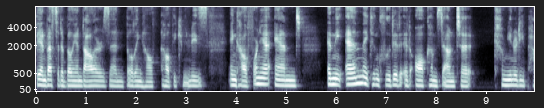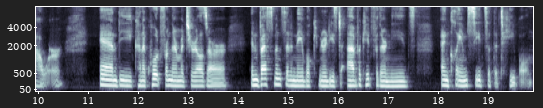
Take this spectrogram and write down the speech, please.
they invested a billion dollars in building health, healthy communities in California. And in the end, they concluded it all comes down to community power. And the kind of quote from their materials are investments that enable communities to advocate for their needs and claim seats at the table.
